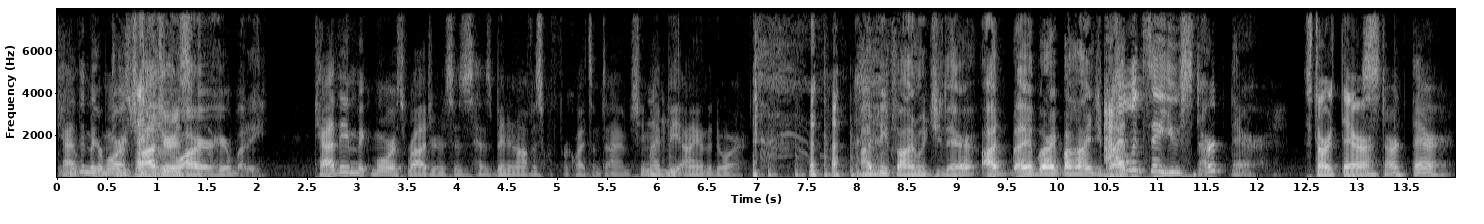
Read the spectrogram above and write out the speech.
Cathy You're McMorris preaching to the Rodgers. choir here, buddy. Cathy McMorris Rodgers has, has been in office for quite some time. She might Mm-hmm. be eyeing the door. I'd be fine with you there. I'd, I'd be right behind you, bud. I would say you start there. Start there. Start there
